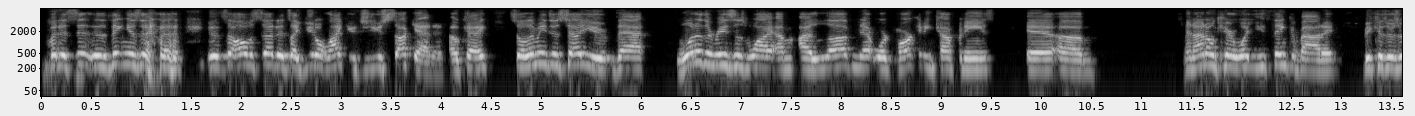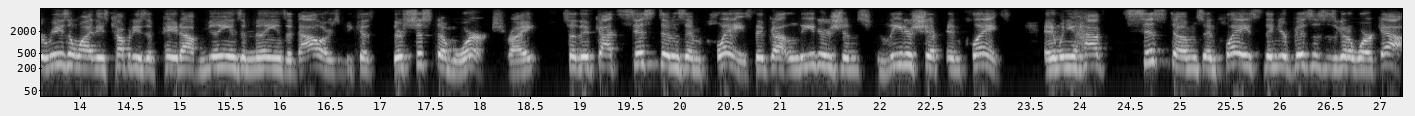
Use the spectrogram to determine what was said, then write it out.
But it's the thing is, it's all of a sudden it's like you don't like it because you suck at it. Okay, so let me just tell you that one of the reasons why I'm, I love network marketing companies, uh, um, and I don't care what you think about it, because there's a reason why these companies have paid out millions and millions of dollars because their system works, right? So they've got systems in place, they've got leadership leadership in place, and when you have systems in place, then your business is going to work out.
